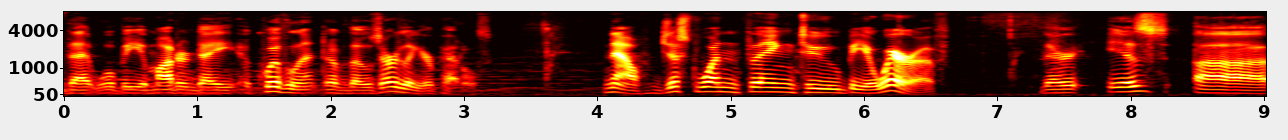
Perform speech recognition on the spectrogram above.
that will be a modern day equivalent of those earlier pedals. Now, just one thing to be aware of. There is uh,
